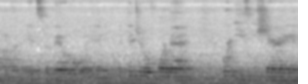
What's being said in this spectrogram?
Uh, it's available in a digital format for easy sharing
